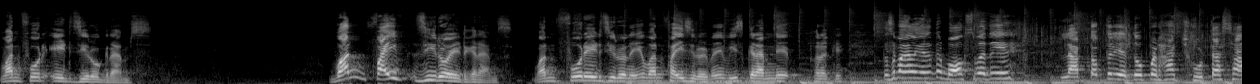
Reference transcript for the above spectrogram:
one four eight zero grams one five zero eight grams one four eight zero नाही वन फाईव्ह झिरो एट म्हणजे वीस ग्रॅमने फरक आहे. तसं बघायला गेलं तर बॉक्समध्ये लॅपटॉप तर येतो पण हा छोटासा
